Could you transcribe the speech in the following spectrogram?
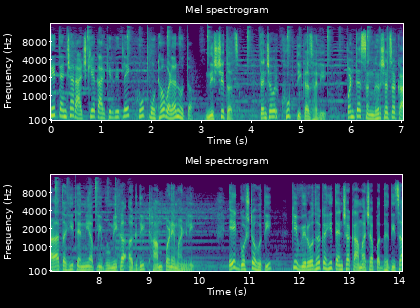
ते त्यांच्या राजकीय कारकिर्दीतलं एक खूप मोठं वळण होतं. निश्चितच त्यांच्यावर खूप टीका झाली पण त्या संघर्षाच्या काळातही त्यांनी आपली भूमिका अगदी ठामपणे मांडली. एक गोष्ट होती की विरोधकही त्यांच्या कामाच्या पद्धतीचा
